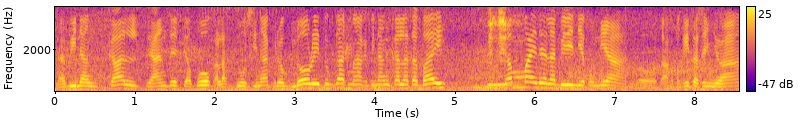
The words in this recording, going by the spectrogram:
na binangkal 300 kabuk alas 12 na pero glory to God mga binangkal na tabay. Gamay na nabili niya po niya. O nakapakita sa inyo ha?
